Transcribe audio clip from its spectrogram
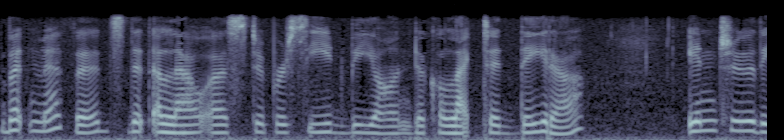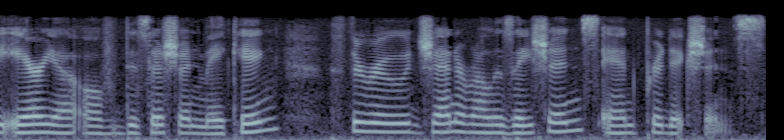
but methods that allow us to proceed beyond the collected data into the area of decision making through generalizations and predictions.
